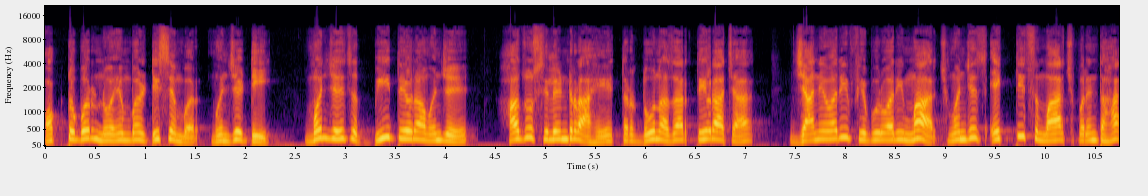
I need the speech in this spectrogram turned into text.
ऑक्टोबर नोव्हेंबर डिसेंबर म्हणजे डी. म्हणजेच बी तेरा म्हणजे हा जो सिलेंडर आहे तर दोन हजार तेराच्या जानेवारी फेब्रुवारी मार्च म्हणजेच एकतीस मार्चपर्यंत हा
